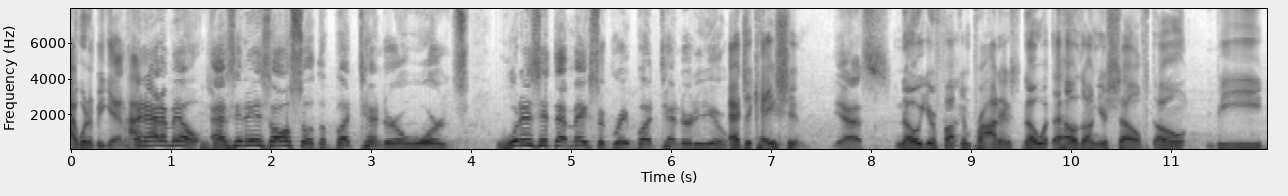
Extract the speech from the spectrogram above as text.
I wouldn't be getting high. And Adam Ill, He's as right. it is also the Bud Tender Awards, what is it that makes a great Bud Tender to you? Education. Yes. Know your fucking products. Know what the hell's on your shelf. Don't be.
